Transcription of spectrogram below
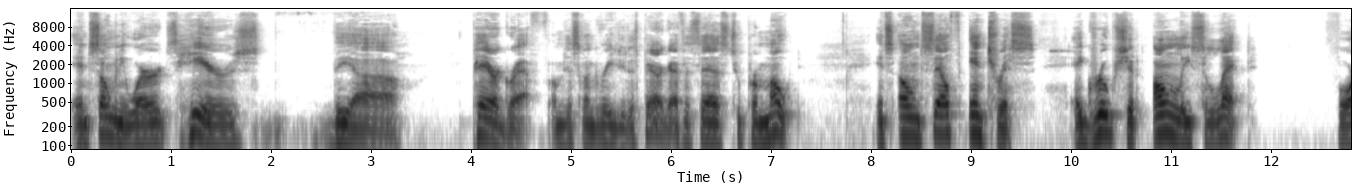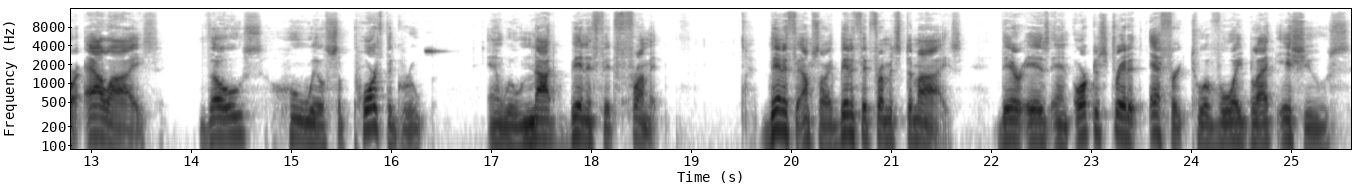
In so many words, here's the uh, paragraph. I'm just going to read you this paragraph. It says to promote its own self interest, a group should only select for allies those who will support the group and will not benefit from it benefit, I'm sorry, benefit from its demise. There is an orchestrated effort to avoid black issues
